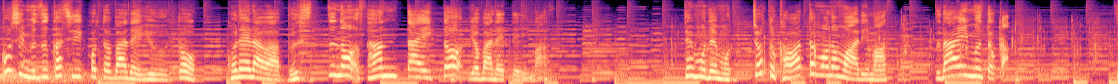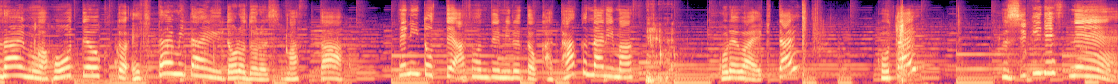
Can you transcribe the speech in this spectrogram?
少し難しい言葉で言うとこれらは物質の三体と呼ばれています。でもでもちょっと変わったものもあります。スライムとか。スライムは放っておくと液体みたいにドロドロしますが手に取って遊んでみると硬くなります。これは液体？固体？不思議ですね。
